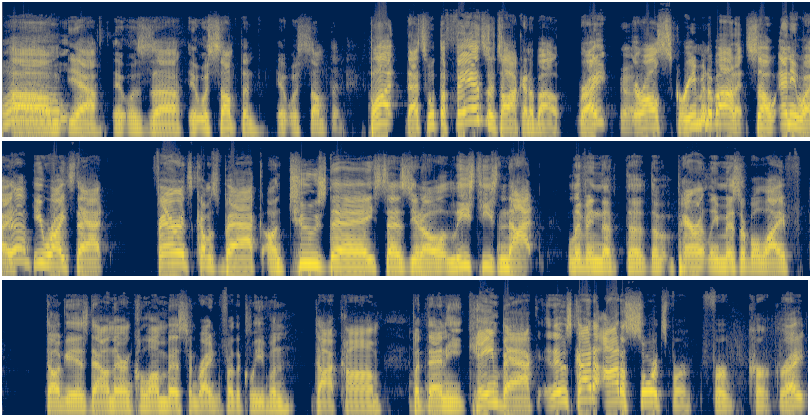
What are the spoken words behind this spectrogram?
Um, Oh, yeah, it was uh it was something. It was something. But that's what the fans are talking about, right? Yeah. They're all screaming about it. So anyway, Yeah. he writes that. Ferentz comes back on Tuesday, says, you know, at least he's not living the the, the apparently miserable life Doug is down there in Columbus and writing for the Cleveland.com. But then he came back and it was kind of out of sorts for for Kirk, right?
